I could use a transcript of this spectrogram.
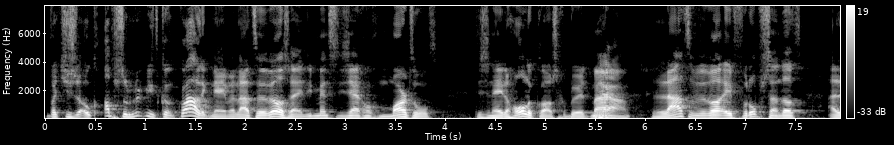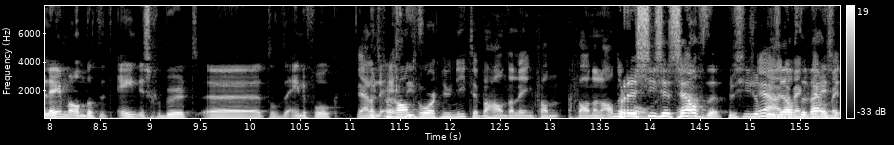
wat je ze ook absoluut niet kan kwalijk nemen, laten we wel zijn. Die mensen die zijn gewoon gemarteld. Het is een hele holocaust gebeurd. Maar ja. laten we wel even voorop staan dat alleen maar omdat het één is gebeurd eh, tot het ene volk. ja, dat verantwoordt nu niet de behandeling van, van een ander Precies volk. hetzelfde. Precies op Ja, dezelfde wijze.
